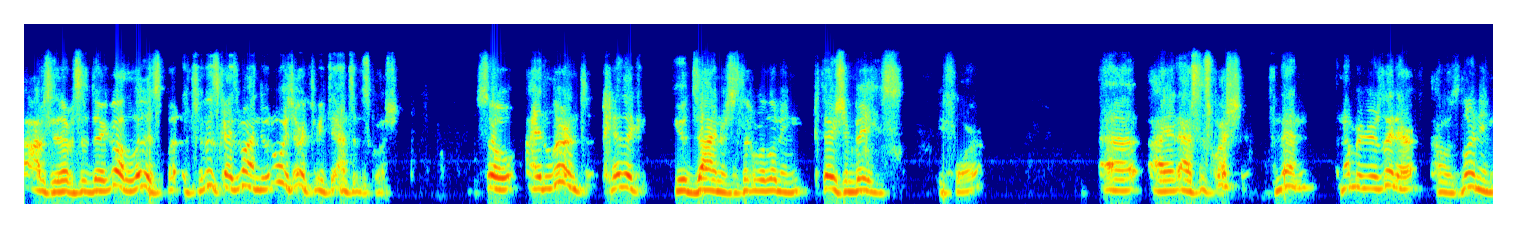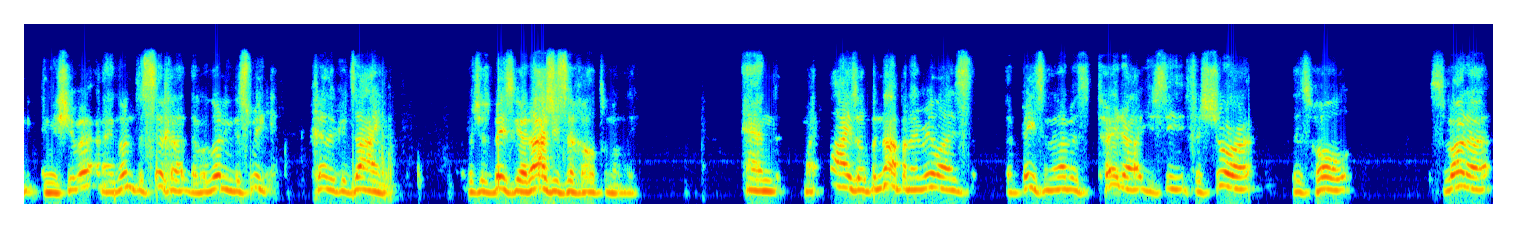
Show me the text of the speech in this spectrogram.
obviously the Rebbe says Techet Godel, it is, but for this guy's mind, it would always hurt me to answer this question. So I learned Chelik Yud Zayin, which is like we're learning Ketesh base before. Uh, I had asked this question. And then a number of years later, I was learning in yeshiva, and I learned the Sikha that we're learning this week, Chelik Zayin, which is basically a Rashi Sikha ultimately. And my eyes opened up and I realized that based on the Rebbe's Torah, you see for sure this whole Svara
